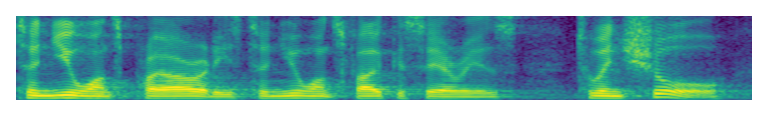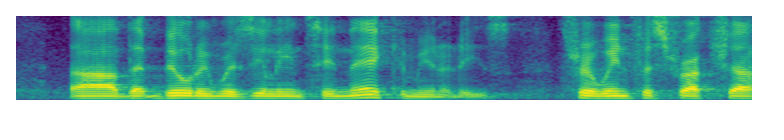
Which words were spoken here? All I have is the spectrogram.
to nuanced priorities, to nuanced focus areas, to ensure uh, that building resilience in their communities through infrastructure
